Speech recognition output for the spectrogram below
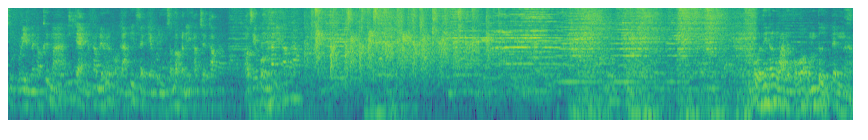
สุรินนะครับขึ้นมาชี้แจงนะครับในเรื่องของการที่เซ็นเอ็มยูสำหรับวันนี้ครับเชิญครับขอเสียงปรบมือท่านอีกครั้งครับวันนี้ทั้งวันผมว่าผมตื่นเต้นนะ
